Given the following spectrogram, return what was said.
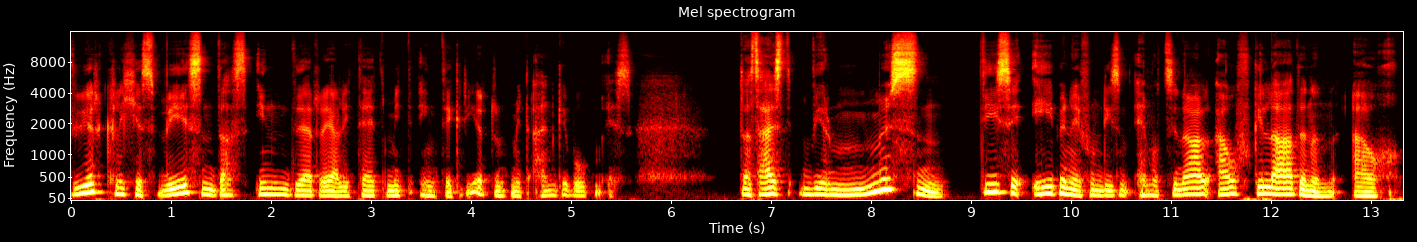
wirkliches Wesen, das in der Realität mit integriert und mit eingewoben ist. Das heißt, wir müssen diese Ebene von diesem emotional aufgeladenen auch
